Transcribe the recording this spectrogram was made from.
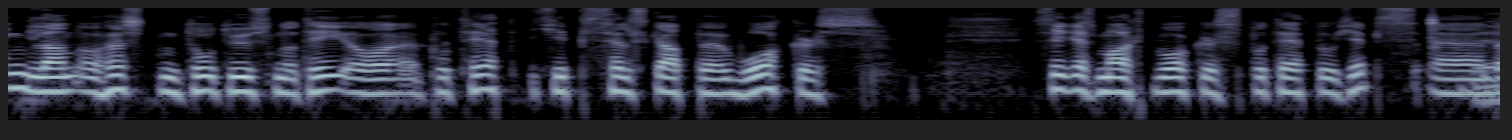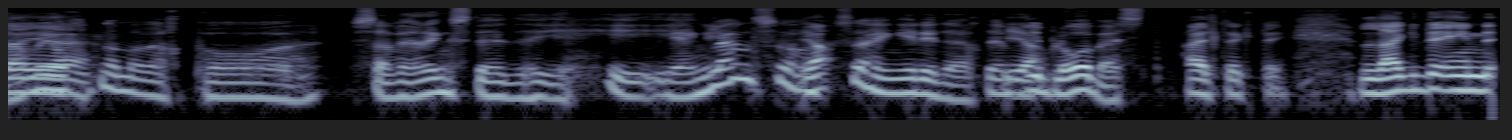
England og høsten 2010, og potetchipsselskapet Walkers Sikkert smakt Walkers potetchips. Eh, Det har vi gjort når vi har vært på serveringssted i, i, England, så, Ja. så henger de der. De, Ja. de blå er best. Helt riktig. Legde inn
